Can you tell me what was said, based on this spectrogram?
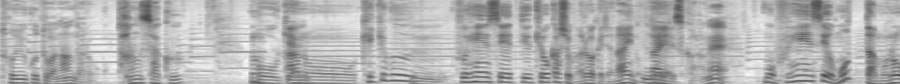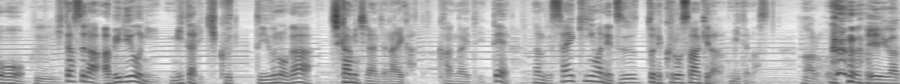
ということは何だろう？探索？冒険、あのー、結局、普遍性っていう教科書があるわけじゃないのでないですからねもう普遍性を持ったものをひたすら浴びるように見たり聞くっていうのが近道なんじゃないかと考えていてなので最近はねずっとね黒澤明見てます。なるほど 映画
